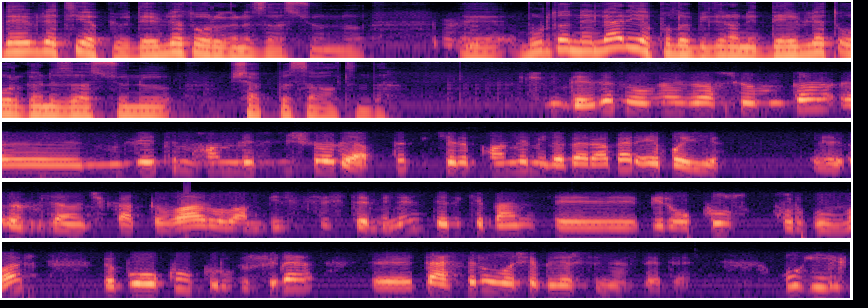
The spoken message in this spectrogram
devleti yapıyor. Devlet organizasyonunu. E, burada neler yapılabilir hani devlet organizasyonu şapkası altında? Devlet organizasyonunda e, Milli hamlesini şöyle yaptı. Bir kere pandemiyle beraber EBA'yı e, ön plana çıkarttı. Var olan bir sistemini dedi ki ben e, bir okul kurgum var ve bu okul kurgusuyla e, derslere ulaşabilirsiniz dedi. Bu ilk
